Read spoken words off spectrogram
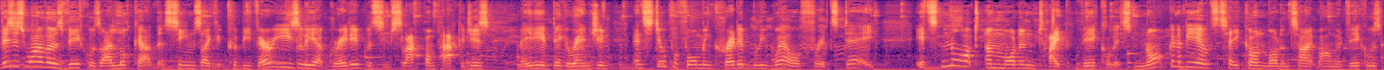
This is one of those vehicles I look at that seems like it could be very easily upgraded with some slap-on packages, maybe a bigger engine, and still perform incredibly well for its day. It's not a modern type vehicle. It's not going to be able to take on modern type armored vehicles,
